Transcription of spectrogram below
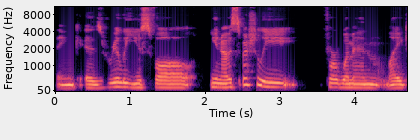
think is really useful, you know, especially for women like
